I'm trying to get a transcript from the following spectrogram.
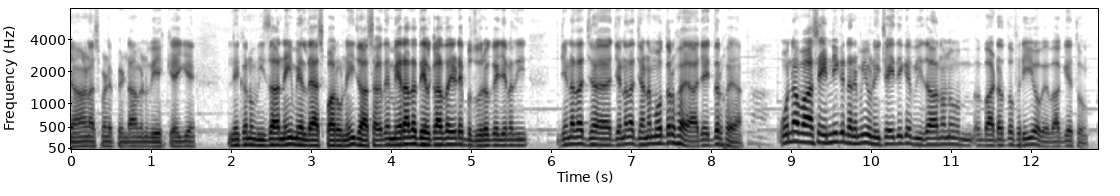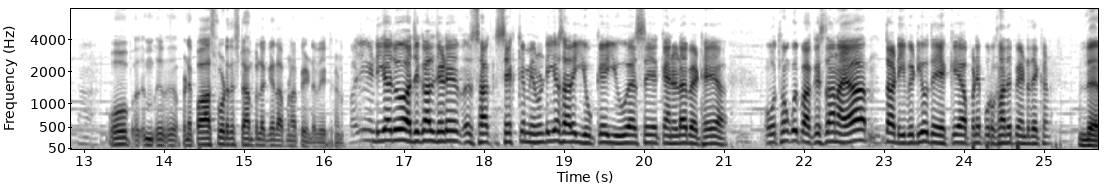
ਜਾਣ ਆਪਣੇ ਪਿੰਡਾਂ ਨੂੰ ਵੇਖ ਕੇ ਆਈਏ। ਲੇਕਿਨ ਉਹ ਵੀਜ਼ਾ ਨਹੀਂ ਮਿਲਦਾ ਇਸ ਪਾਰ ਉਹ ਨਹੀਂ ਜਾ ਸਕਦੇ। ਮੇਰਾ ਤਾਂ ਦਿਲ ਕਰਦਾ ਜਿਹੜੇ ਬਜ਼ੁਰਗ ਹੈ ਜਿਨ੍ਹਾਂ ਦੀ ਜਿਨ੍ਹਾਂ ਦਾ ਜਿਨ੍ਹਾਂ ਦਾ ਜਨਮ ਉਧਰ ਹੋਇਆ ਜਾਂ ਇੱਧਰ ਹੋਇਆ ਉਹਨਾਂ ਵਾਸਤੇ ਇੰਨੀ ਕੁ ਨਰਮੀ ਹੋਣੀ ਚਾਹੀਦੀ ਕਿ ਵੀਜ਼ਾ ਉਹਨਾਂ ਨੂੰ ਬਾਰਡਰ ਤੋਂ ਫ੍ਰੀ ਹੋਵੇ ਵਾਗੇ ਤੋਂ। ਉਹ ਆਪਣੇ ਪਾਸਪੋਰਟ ਤੇ ਸਟੈਂਪ ਲੱਗੇ ਤਾਂ ਆਪਣਾ ਪਿੰਡ ਵੇਖਣ। ਭਾਜੀ ਇੰਡੀਆ 'ਚੋਂ ਅੱਜ ਕੱਲ ਜਿਹੜੇ ਸਖ- ਕਮਿਊਨਿਟੀ ਆ ਸਾਰੇ ਯੂਕੇ ਯੂਐਸਏ ਕੈਨੇਡਾ ਬੈਠੇ ਆ ਉਥੋਂ ਕੋਈ ਪਾਕਿਸਤਾਨ ਆਇਆ ਤੁਹਾਡੀ ਵੀਡੀਓ ਦੇਖ ਕੇ ਆਪਣੇ ਪੁਰਖਾਂ ਦੇ ਪਿੰਡ ਦੇਖਣ? ਲੈ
